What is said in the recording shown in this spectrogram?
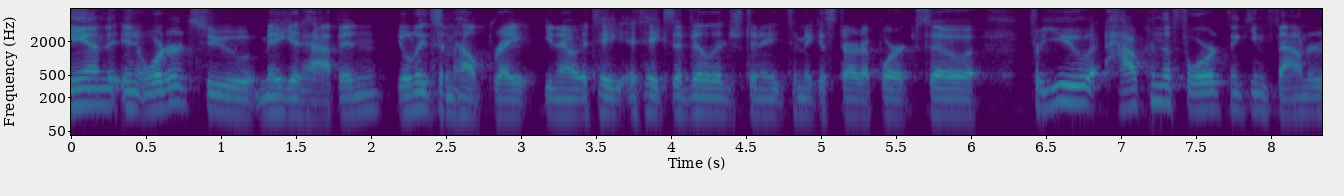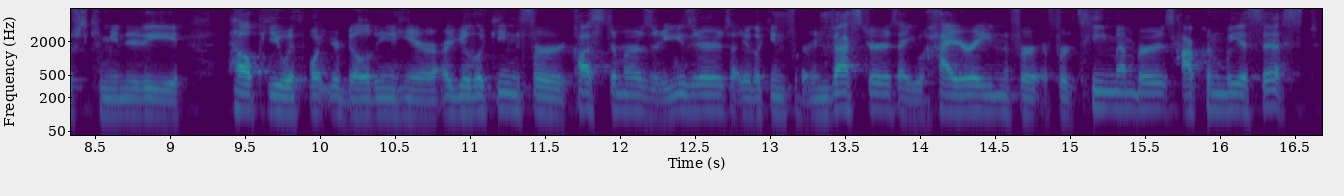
And in order to make it happen, you'll need some help, right? You know, it, take, it takes a village to make to make a startup work. So for you, how can the forward-thinking founders community help you with what you're building here? Are you looking for customers or users? Are you looking for investors? Are you hiring for, for team members? How can we assist?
